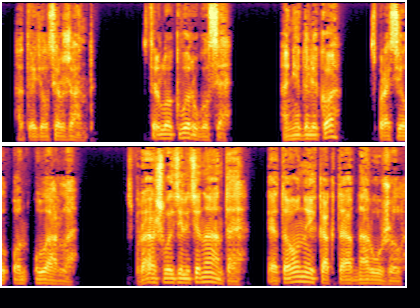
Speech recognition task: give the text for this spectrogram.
— ответил сержант. Стрелок выругался. «Они далеко?» — спросил он у Ларла. «Спрашивайте лейтенанта, это он их как-то обнаружил»,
